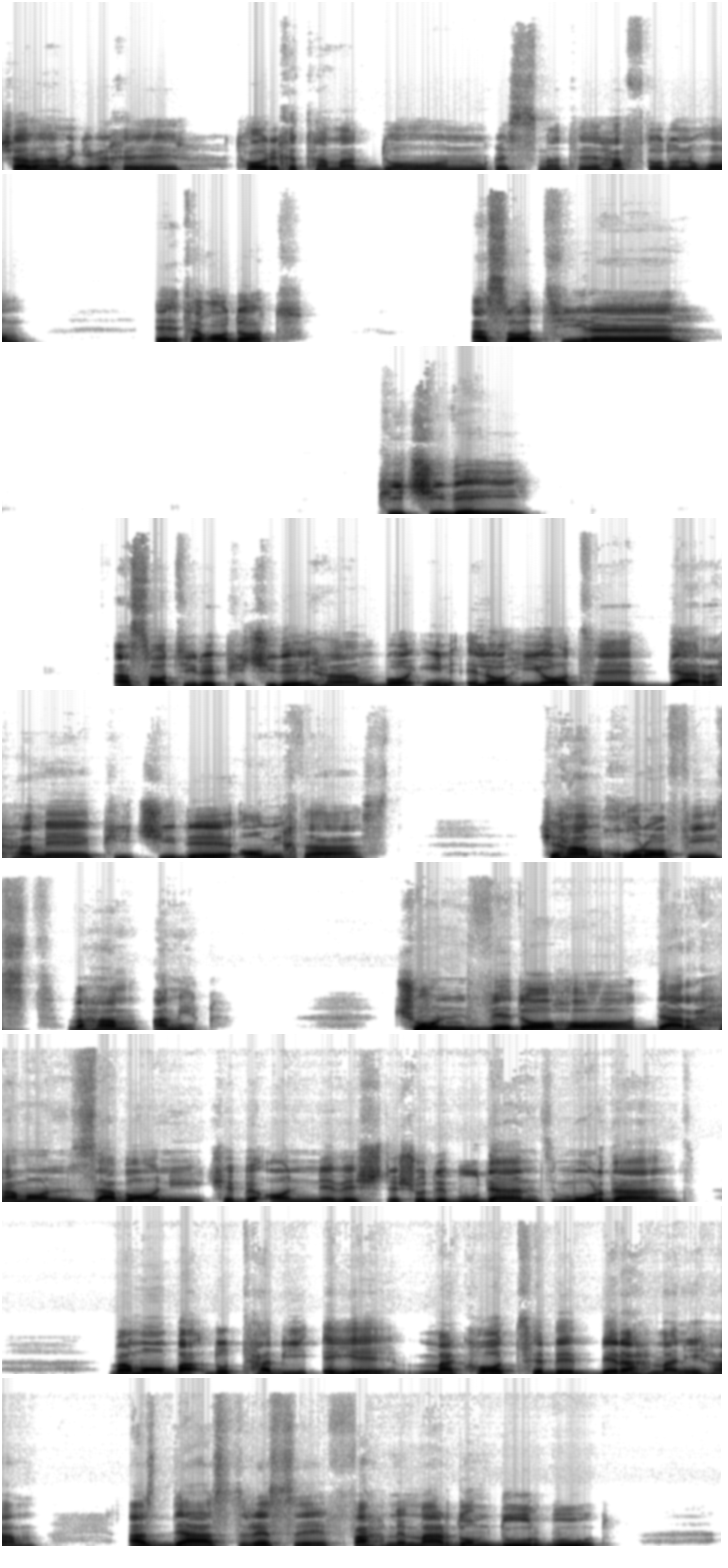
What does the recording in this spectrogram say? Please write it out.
شب همگی بخیر. تاریخ تمدن قسمت هفتاد و نهم. اعتقادات. اساتیر پیچیده‌ای. اساتیر پیچیده‌ای هم با این الهیات درهم پیچیده آمیخته است که هم خرافی است و هم عمیق. چون وداها در همان زبانی که به آن نوشته شده بودند مردند و ما بعد و طبیعه مکاتب برهمنی هم از دسترس فهم مردم دور بود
